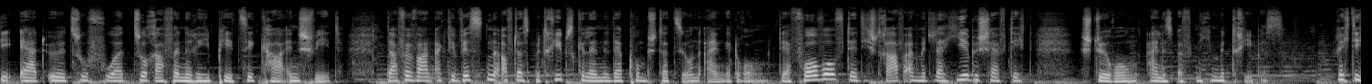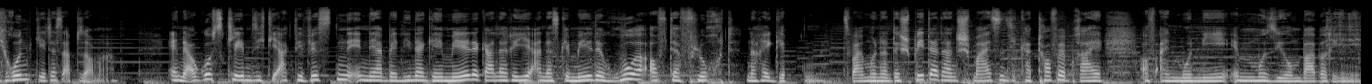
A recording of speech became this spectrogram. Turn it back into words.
die Erdölzufuhr zur Raffinerie PCK in Schwedt. Dafür waren Aktivisten auf das Betriebsgelände der Pumpstation eingedrungen. Der Vorwurf, der die Strafermittler hier beschäftigt, Störung eines öffentlichen Betriebes. Richtig rund geht es ab Sommer. Ende August kleben sich die Aktivisten in der Berliner Gemäldegalerie an das Gemälde Ruhe auf der Flucht nach Ägypten. Zwei Monate später dann schmeißen sie Kartoffelbrei auf ein Monet im Museum Barberini.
